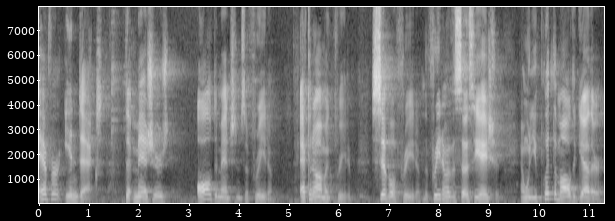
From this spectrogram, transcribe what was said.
ever index that measures all dimensions of freedom economic freedom, civil freedom, the freedom of association. And when you put them all together,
